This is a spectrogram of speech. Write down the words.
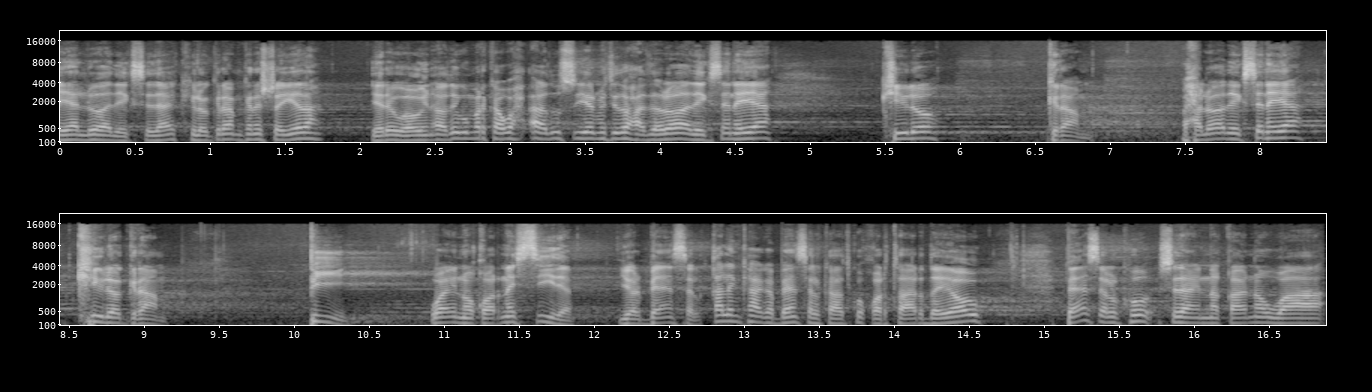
ayaa loo adeegsadaa kilogramkana shayada yara waaweyn. Adigu marka wax aad u sii yarmatid waxaa loo adeegsanayaa kilogram. Waxaa loo adeegsanayaa kilogram. B waynu qornay sida your pencil. Qalinkaaga pencilka aad ku qorto ardayow. Pencilku sida aynu naqaano waa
